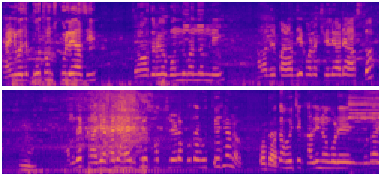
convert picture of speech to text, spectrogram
জানিনি বলতে প্রথম স্কুলে আসি তখন অত টাকা বন্ধু বান্ধব নেই। আমাদের পাড়া দিয়ে কটা ছেলে আরে আসতো। আমাদের কাজিয়াখালী হাই স্কুলের সব ছেলেরা কোথায় ভর্তি হয়েছে জানো? কোথায়? কোথায় হয়েছে কালীনগরে কোথায়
